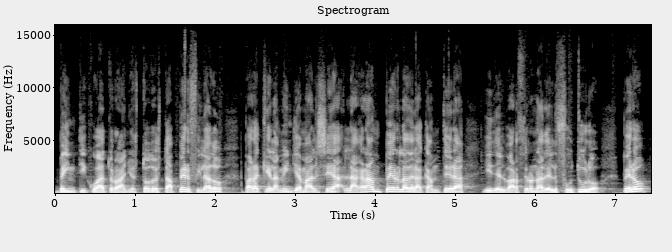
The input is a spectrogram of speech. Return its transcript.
24 años. Todo está perfilado para que Lamin Yamal sea la gran perla de la cantera y del Barcelona del futuro. Pero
